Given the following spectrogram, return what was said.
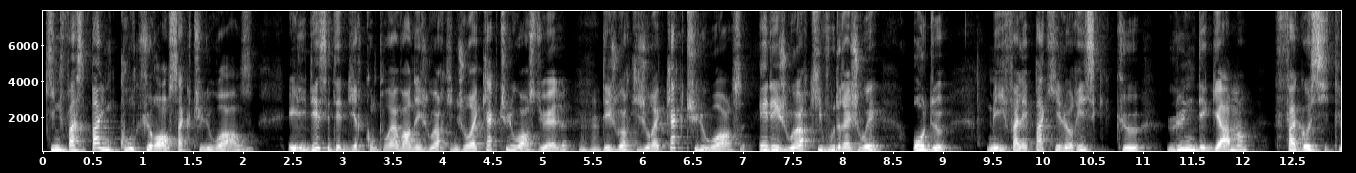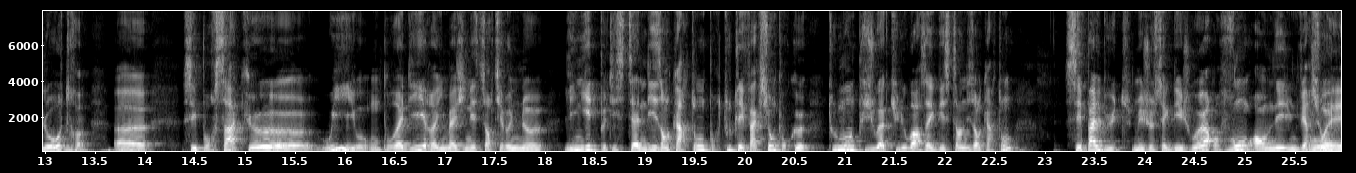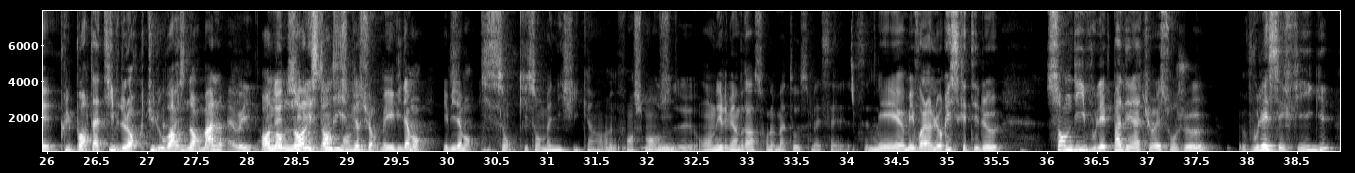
qui ne fasse pas une concurrence à Cthulhu Wars. Et l'idée, c'était de dire qu'on pourrait avoir des joueurs qui ne joueraient qu'à Cthulhu Wars Duel, mhm. des joueurs qui joueraient qu'à Cthulhu Wars, et des joueurs qui voudraient jouer aux deux. Mais il fallait pas qu'il y ait le risque que l'une des gammes phagocyte l'autre. Mhm. Euh, c'est pour ça que, euh, oui, on pourrait dire, imaginez de sortir une lignée de petits standees en carton pour toutes les factions, pour que tout le monde puisse jouer à Cthulhu Wars avec des standees en carton. C'est pas le but, mais je sais que des joueurs vont emmener une version plus portative de leur Cthulhu Wars ah normal eh en, emmenant les standees, bien sûr, mais évidemment, évidemment. Qui sont, qui sont magnifiques, hein. franchement, on y reviendra sur le matos, mais c'est... Mais, euh, mais voilà, le risque était de... Sandy voulait pas dénaturer son jeu, voulait ses figues,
